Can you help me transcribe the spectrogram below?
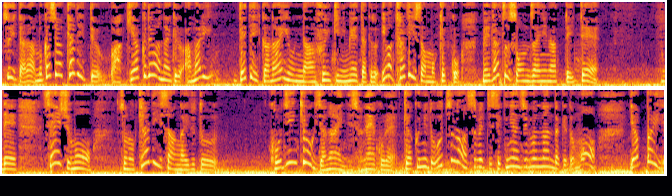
ついたら昔はキャディって脇役ではないけどあまり出ていかないような雰囲気に見えたけど今キャディーさんも結構目立つ存在になっていてで選手もそのキャディーさんがいると個人競技じゃないんですよねこれ逆に言うと打つのは全て責任は自分なんだけどもやっぱり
